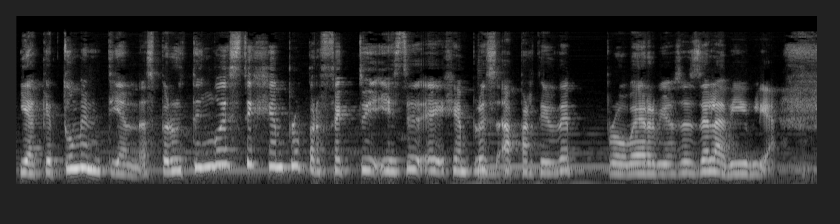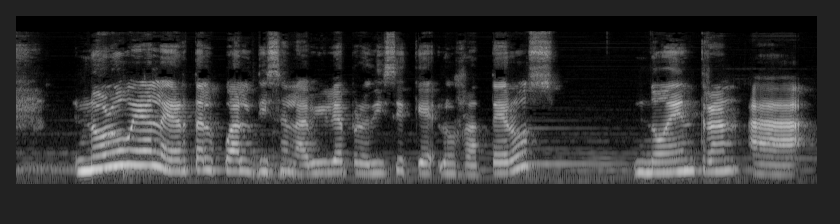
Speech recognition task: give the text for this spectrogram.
y a que tú me entiendas. Pero tengo este ejemplo perfecto y este ejemplo es a partir de Proverbios, es de la Biblia. No lo voy a leer tal cual dice en la Biblia, pero dice que los rateros no entran a,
